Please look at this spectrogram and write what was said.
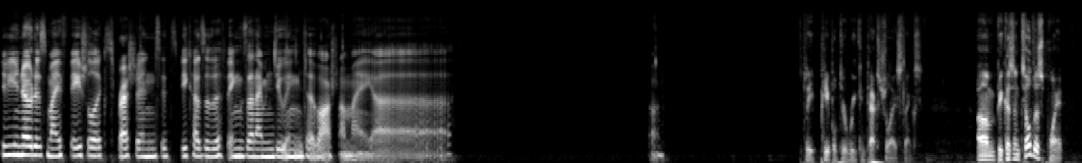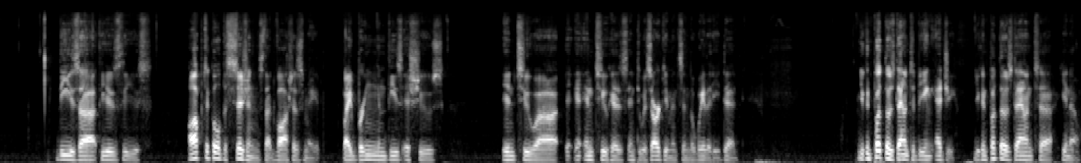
If you notice my facial expressions, it's because of the things that I'm doing to Vaush on my uh people to recontextualize things. Um, because until this point, these uh, these these optical decisions that Vaush has made by bringing in these issues into uh, into his into his arguments in the way that he did, you can put those down to being edgy. You can put those down to you know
